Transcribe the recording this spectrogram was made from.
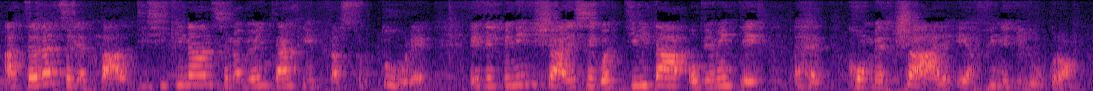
attraverso gli appalti si finanziano ovviamente anche infrastrutture ed il beneficiario segue attività ovviamente eh, commerciale e a fine di lucro.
